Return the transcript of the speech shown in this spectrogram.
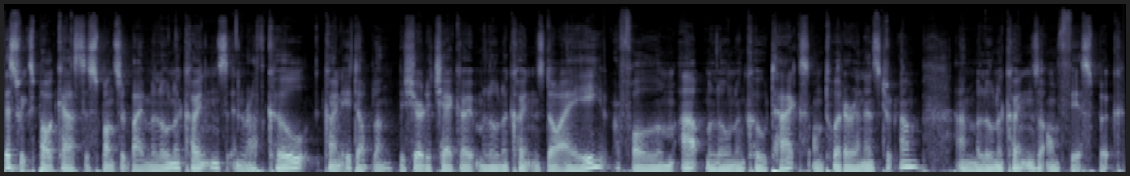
This week's podcast is sponsored by Malone Accountants in Rathcoole, County Dublin. Be sure to check out maloneaccountants.ie or follow them at Malone & Co Tax on Twitter and Instagram and Malone Accountants on Facebook.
